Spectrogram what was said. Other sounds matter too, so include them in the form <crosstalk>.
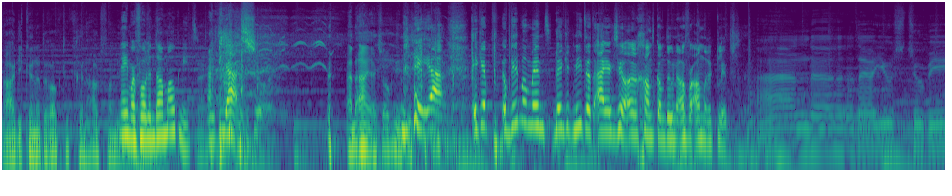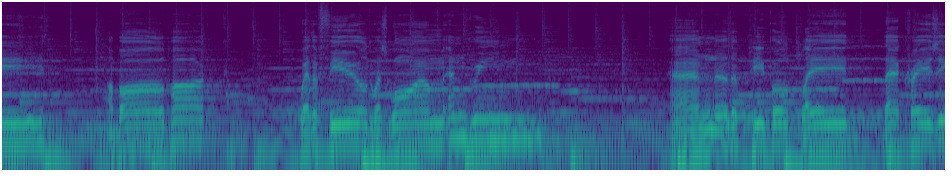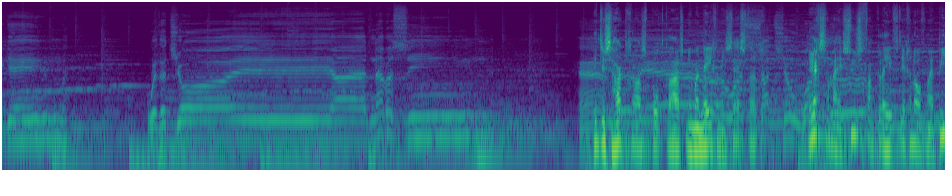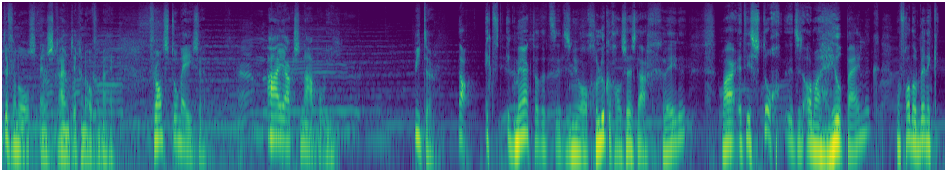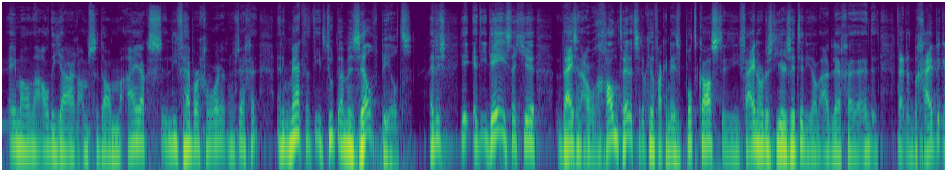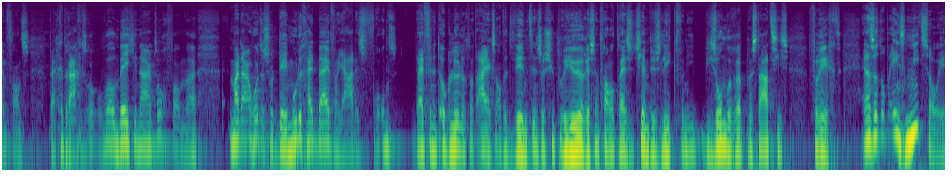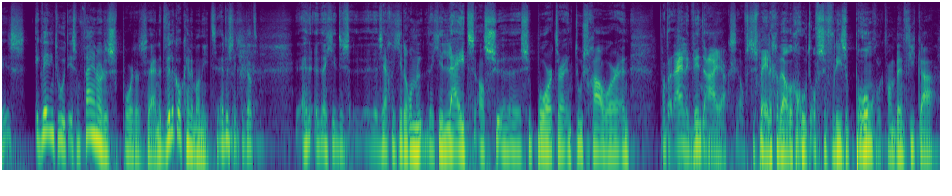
Nou, die kunnen er ook natuurlijk geen hout van. die- Nee, maar Volendam ook niet. Nee. Dus ja, <laughs> so- En Ajax ook niet. <laughs> nee, ja, ik heb op dit moment denk ik niet dat Ajax heel arrogant kan doen over andere clubs. And uh, there used to be a ballpark where the field was warm and green. And uh, the people played their crazy game with a joy I'd never seen. Dit is Hartgras podcast nummer 69. Rechts van mij Suze van Kleef, tegenover mij Pieter van Os en schuin tegenover mij Frans Tomezen. Ajax Napoli. Pieter, ik, ik merk dat het, het is nu al gelukkig al zes dagen geleden. Maar het is toch, het is allemaal heel pijnlijk. Maar vooral dan ben ik eenmaal na al die jaren Amsterdam Ajax-liefhebber geworden, ik zeggen. En ik merk dat het iets doet met mijn zelfbeeld. Het, is, het idee is dat je, wij zijn arrogant, hè, dat zit ook heel vaak in deze podcast. Die Feyenoorders die hier zitten, die dan uitleggen. En, dit- nou, dat begrijp ik. En Frans, wij gedragen zich ook wel een beetje naar, toch? Van, eh, maar daar hoort een soort deemoedigheid bij. Van ja, dus voor ons, wij vinden het ook lullig dat Ajax altijd wint en zo superieur is. En vooral tijdens de Champions League van die bijzondere prestaties verricht. En als het opeens niet zo is, ik weet niet hoe het is om Feyenoorders supporter te zijn. Dat wil ik ook helemaal niet. Dus dat je dat, dat je dus eh, zegt dat je erom dat je leidt als eh, supporter en toeschouwer. En want uiteindelijk wint Ajax. Of ze spelen geweldig goed, of ze verliezen per ongeluk van Benfica.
